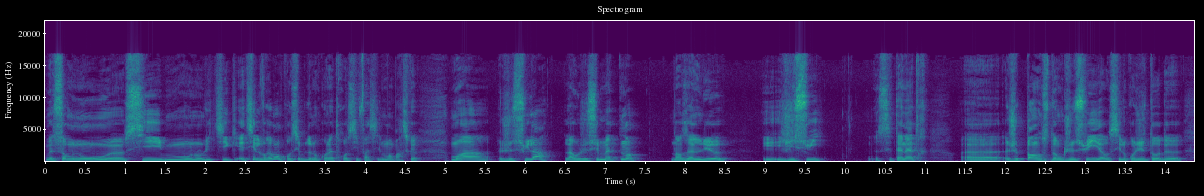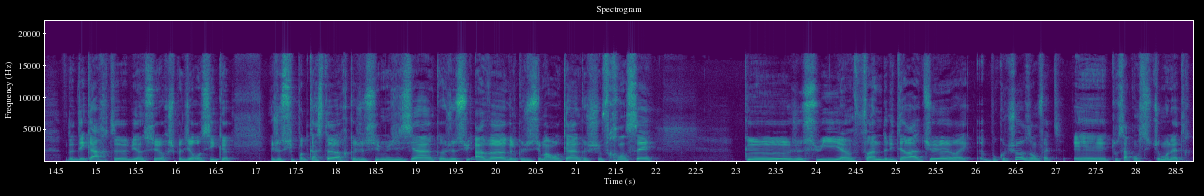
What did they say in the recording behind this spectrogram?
mais sommes-nous euh, si monolithiques? Est-il vraiment possible de nous connaître aussi facilement? Parce que moi, je suis là, là où je suis maintenant, dans un lieu, et j'y suis. C'est un être. Euh, je pense, donc je suis. Il y a aussi le cogito de, de Descartes, bien sûr. Je peux dire aussi que je suis podcasteur, que je suis musicien, que je suis aveugle, que je suis marocain, que je suis français que je suis un fan de littérature et beaucoup de choses en fait. Et tout ça constitue mon être.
